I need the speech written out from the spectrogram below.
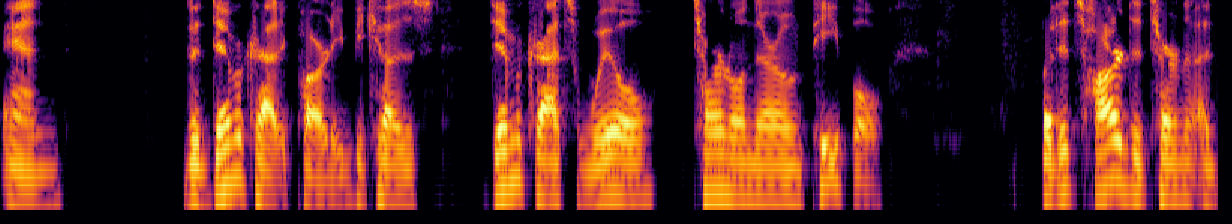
and the Democratic Party? Because Democrats will turn on their own people, but it's hard to turn a,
